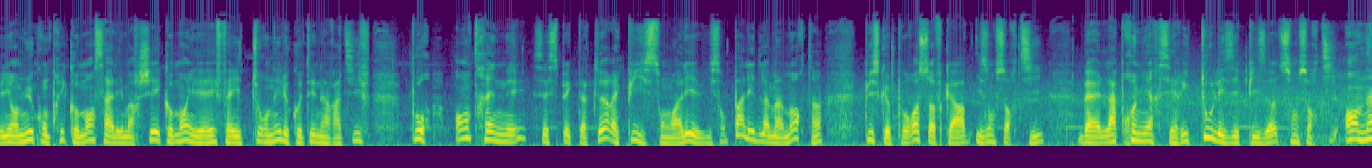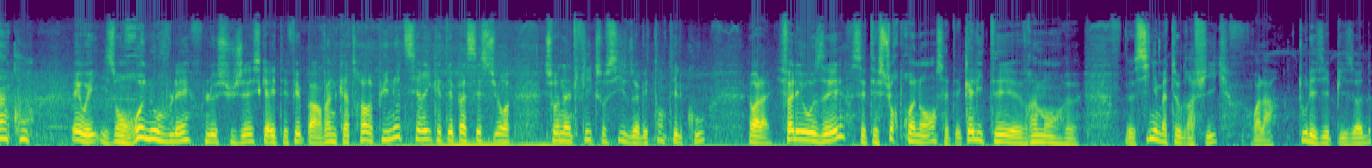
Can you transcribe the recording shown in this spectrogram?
ayant mieux compris comment ça allait marcher et comment il avait fallu tourner le côté narratif pour entraîner ces spectateurs. Et puis ils sont allés, ils sont pas allés de la main morte, hein, puisque pour House of Cards, ils ont sorti ben, la première série, tous les épisodes sont sortis en un coup. Et oui, ils ont renouvelé le sujet, ce qui a été fait par 24 heures. Et puis une autre série qui était passée sur, Netflix aussi, vous avez tenté le coup. Voilà, il fallait oser, c'était surprenant, c'était qualité vraiment euh, cinématographique. Voilà, les épisodes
